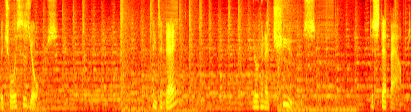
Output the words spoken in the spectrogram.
The choice is yours. And today, you're going to choose to step out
